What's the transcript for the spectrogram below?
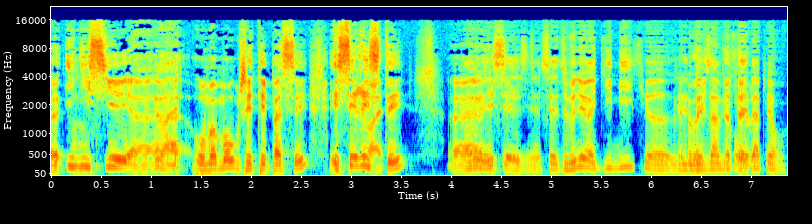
euh, initié à- vrai. à- au moment où j'étais passé, et c'est resté. euh, Ah oui, c'est devenu un gimmick euh, Ouais, des invités l'apéro.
